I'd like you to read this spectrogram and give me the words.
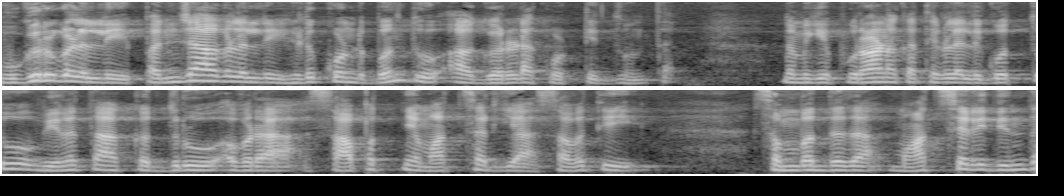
ಉಗುರುಗಳಲ್ಲಿ, ಪಂಜಾಗಳಲ್ಲಿ ಹಿಡ್ಕೊಂಡು ಬಂದು ಆ ಗರುಡ ಕೊಟ್ಟಿದ್ದು ಅಂತ. ನಮಗೆ ಪುರಾಣ ಕಥೆಗಳಲ್ಲಿ ಗೊತ್ತು, ವಿನತಾ ಕದ್ರು ಅವರ ಸಾಪತ್ನ್ಯ ಮಾತ್ಸರ್ಯ ಸವತಿ ಸಂಬಂಧದ ಮಾತ್ಸರ್ಯದಿಂದ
